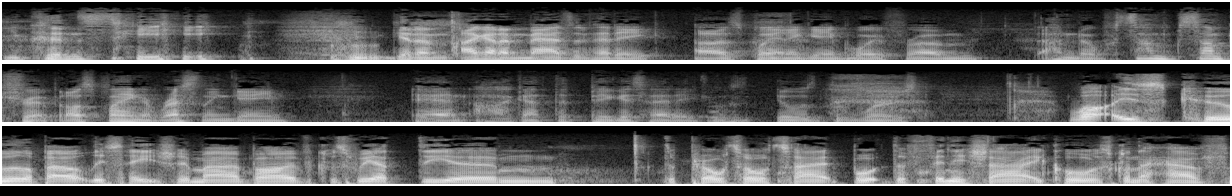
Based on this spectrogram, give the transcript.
You couldn't see. Get a, I got a massive headache. I was playing a Game Boy from I don't know some some trip, but I was playing a wrestling game, and oh, I got the biggest headache. It was it was the worst. What is cool about this hmi board because we had the um, the prototype, but the finished article is going to have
